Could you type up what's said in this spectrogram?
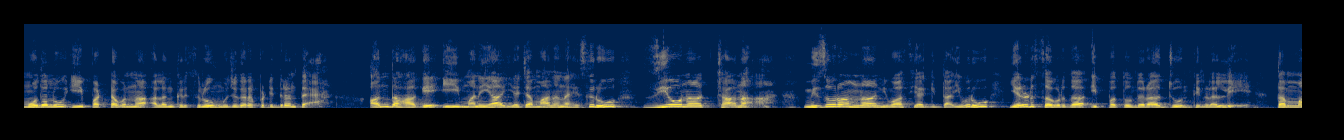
ಮೊದಲು ಈ ಪಟ್ಟವನ್ನ ಅಲಂಕರಿಸಲು ಮುಜುಗರಪಟ್ಟಿದ್ರಂತೆ. ಅಂದ ಹಾಗೆ ಈ ಮನೆಯ ಯಜಮಾನನ ಹೆಸರು ಜಿಯೋನಾ ಚಾನಾ. ಮಿಜೋರಾಂನ ನಿವಾಸಿಯಾಗಿದ್ದ ಇವರು ಎರಡು ಸಾವಿರದ ಇಪ್ಪತ್ತೊಂದರ ಜೂನ್ ತಿಂಗಳಲ್ಲಿ ತಮ್ಮ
